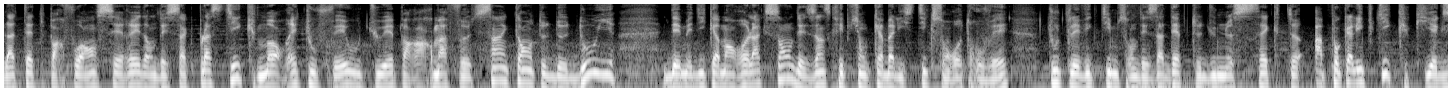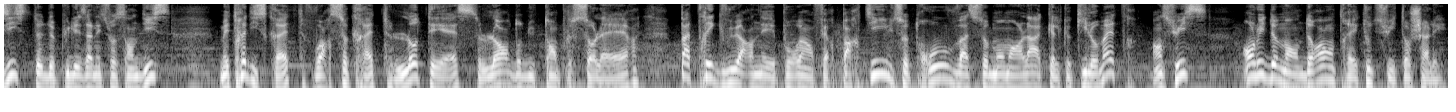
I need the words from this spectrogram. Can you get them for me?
la tête parfois enserrés dans des sacs plastiques, morts étouffés ou tués par arme à feu. 50 de douilles, des médicaments relaxants, des inscriptions cabalistiques sont retrouvées. Toutes les victimes sont des adeptes d'une secte apocalyptique qui existe depuis les années 70, mais très discrète, voire secrète, l'OTS, l'ordre du temple solaire. Patrick Vuarnet pourrait en faire partie, il se trouve à ce moment-là à quelques kilomètres, en Suisse. On lui demande de rentrer tout de suite au chalet.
